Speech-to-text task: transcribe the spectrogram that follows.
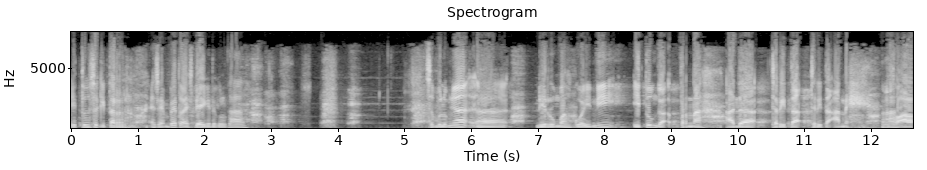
Itu sekitar SMP atau SD gitu gue lupa. Ah, Sebelumnya eh, di rumah gue ini itu nggak pernah ada cerita-cerita aneh Ah. soal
